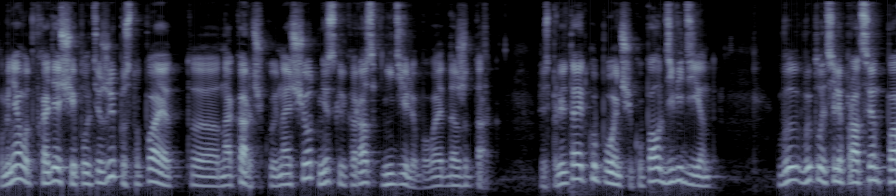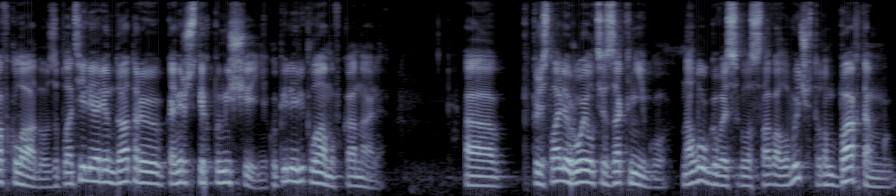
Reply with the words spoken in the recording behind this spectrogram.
У меня вот входящие платежи поступают э, на карточку и на счет несколько раз в неделю, бывает даже так. То есть прилетает купончик, упал дивиденд, вы выплатили процент по вкладу, заплатили арендаторы коммерческих помещений, купили рекламу в канале, а, прислали роялти за книгу, налоговая согласовала вычет, потом бах, там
